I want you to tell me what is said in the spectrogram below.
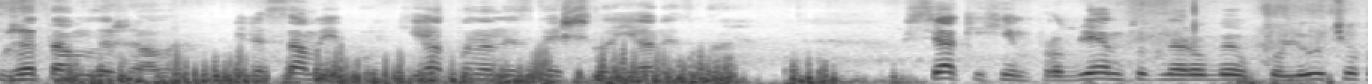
вже там лежала. Біля самої бруньки. Як вона не знищила, я не знаю. Всяких їм проблем тут наробив колючок,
